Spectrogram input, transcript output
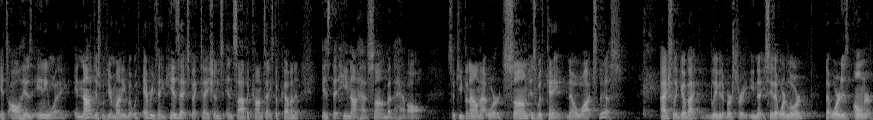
it's all His anyway. And not just with your money, but with everything. His expectations inside the context of covenant is that He not have some, but to have all. So keep an eye on that word. Some is with Cain. Now watch this. Actually, go back, leave it at verse 3. You, know, you see that word Lord? That word is owner.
